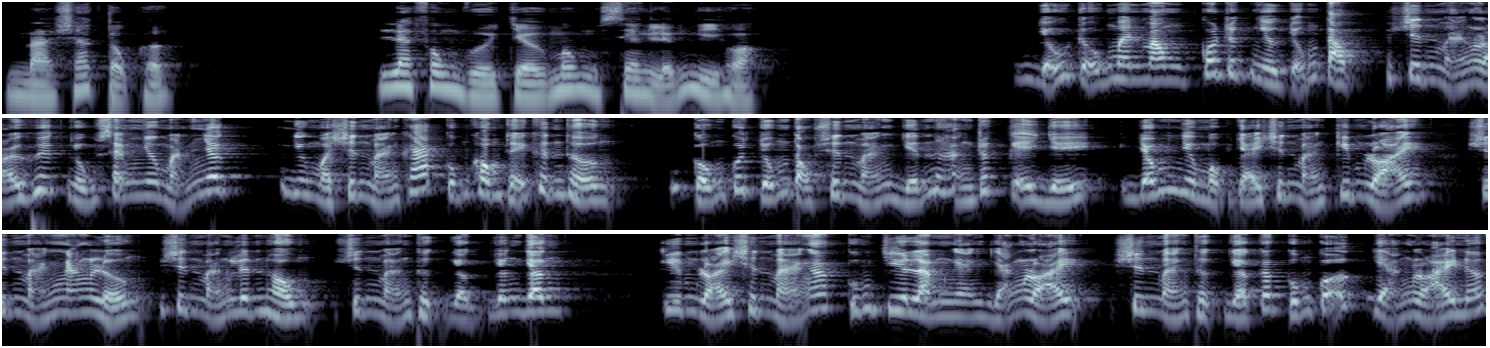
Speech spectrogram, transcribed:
mà sát tộc hơn La Phong vừa chờ mong xen lẫn nghi hoặc. Vũ trụ mênh mông có rất nhiều chủng tộc, sinh mạng loại huyết nhục xem như mạnh nhất, nhưng mà sinh mạng khác cũng không thể khinh thường. Cũng có chủng tộc sinh mạng vĩnh hằng rất kỳ dị, giống như một dãy sinh mạng kim loại, sinh mạng năng lượng, sinh mạng linh hồn, sinh mạng thực vật vân vân. Kim loại sinh mạng cũng chia làm ngàn dạng loại, sinh mạng thực vật cũng có ức dạng loại nữa.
